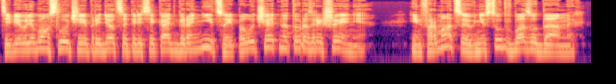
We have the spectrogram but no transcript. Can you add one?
Тебе в любом случае придется пересекать границу и получать на то разрешение. Информацию внесут в базу данных –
